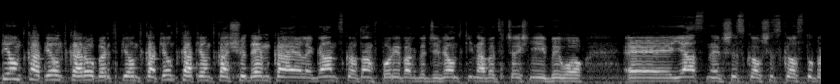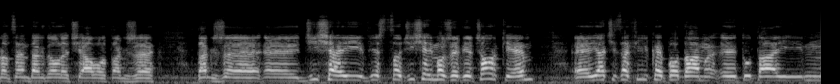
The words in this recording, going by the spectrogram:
piątka, piątka, Robert, piątka, piątka, piątka, siódemka, elegancko, tam w porywach do dziewiątki nawet wcześniej było e, jasne, wszystko, wszystko w 100% doleciało, także, także e, dzisiaj, wiesz co, dzisiaj może wieczorkiem, e, ja Ci za chwilkę podam e, tutaj mm,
